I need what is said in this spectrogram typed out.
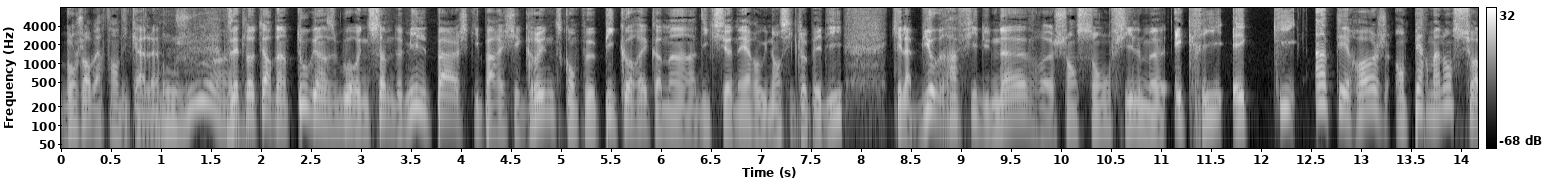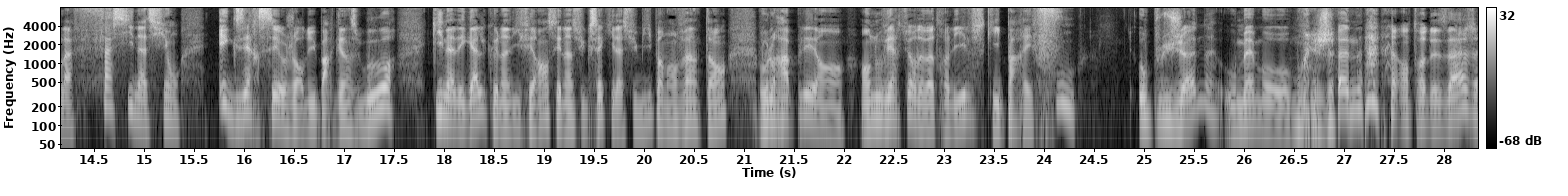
Bonjour Bertrand Dical. Bonjour. Vous êtes l'auteur d'un Tout Gainsbourg, une somme de 1000 pages qui paraît chez Grunt, qu'on peut picorer comme un dictionnaire ou une encyclopédie, qui est la biographie d'une œuvre, chanson, film, écrit et qui interroge en permanence sur la fascination exercée aujourd'hui par Gainsbourg, qui n'a d'égal que l'indifférence et l'insuccès qu'il a subi pendant 20 ans. Vous le rappelez en, en ouverture de votre livre, ce qui paraît fou aux plus jeunes, ou même aux moins jeunes, entre deux âges,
